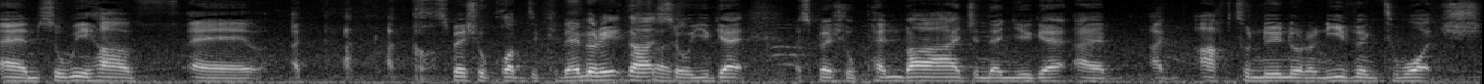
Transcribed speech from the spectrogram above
Um, so we have uh, a, a, a special club to commemorate that. So you get a special pin badge, and then you get a, an afternoon or an evening to watch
